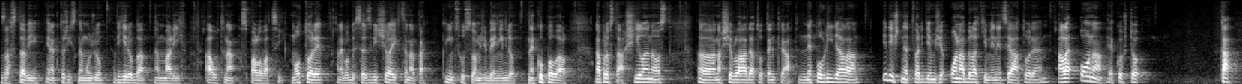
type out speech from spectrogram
zastaví, jinak to říct nemůžu, výroba malých aut na spalovací motory, nebo by se zvýšila jejich cena takovým způsobem, že by je nikdo nekupoval. Naprostá šílenost. Naše vláda to tenkrát nepohlídala, i když netvrdím, že ona byla tím iniciátorem, ale ona, jakožto ta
